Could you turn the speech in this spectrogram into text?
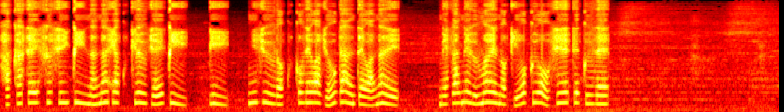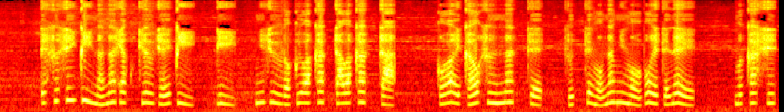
博士 SCP-709JP、B、26これは冗談ではない。目覚める前の記憶を教えてくれ。SCP-709JP、B、26わかったわかった。怖い顔すんなって、つっても何も覚えてねえ。昔、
